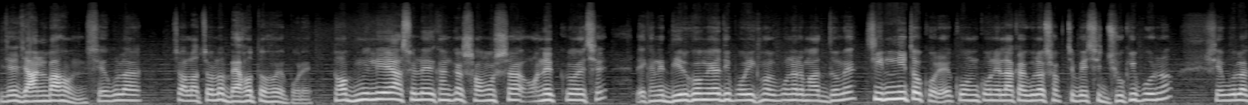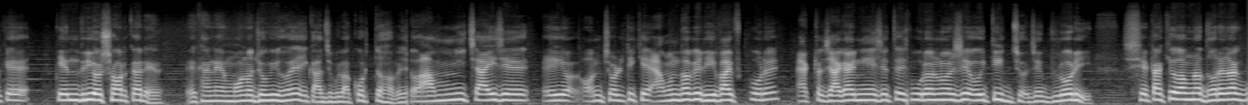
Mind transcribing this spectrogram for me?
যে যানবাহন সেগুলো চলাচলও ব্যাহত হয়ে পড়ে। সব মিলিয়ে আসলে এখানকার সমস্যা অনেক রয়েছে। এখানে দীর্ঘমেয়াদী পরিকল্পনার মাধ্যমে চিহ্নিত করে কোন কোন এলাকাগুলো সবচেয়ে বেশি ঝুঁকিপূর্ণ, সেগুলোকে কেন্দ্রীয় সরকারের এখানে মনোযোগী হয়ে এই কাজগুলো করতে হবে। তো আমি চাই যে এই অঞ্চলটিকে এমনভাবে রিভাইভ করে একটা জায়গায় নিয়ে যেতে, পুরনো যে ঐতিহ্য, যে গ্লোরি সেটাকেও আমরা ধরে রাখব।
